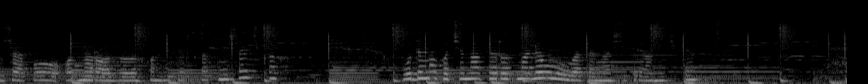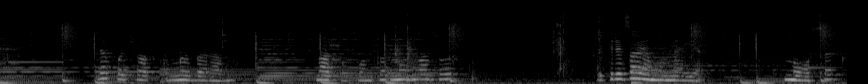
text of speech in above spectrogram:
вже по одноразових кондитерських мішечках. Будемо починати розмальовувати наші прянички. Для початку ми беремо нашу контурну глазур, відрізаємо в неї носик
